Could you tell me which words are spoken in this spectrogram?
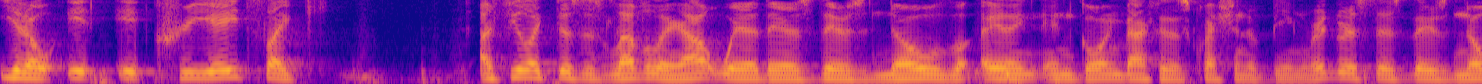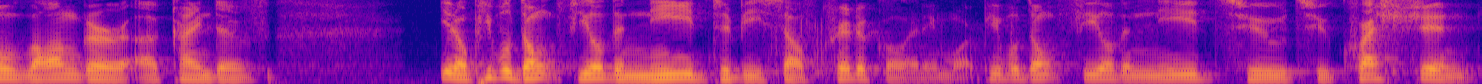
you know it it creates like I feel like there's this leveling out where there's there's no and, and going back to this question of being rigorous there's there's no longer a kind of you know people don't feel the need to be self-critical anymore. People don't feel the need to to question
